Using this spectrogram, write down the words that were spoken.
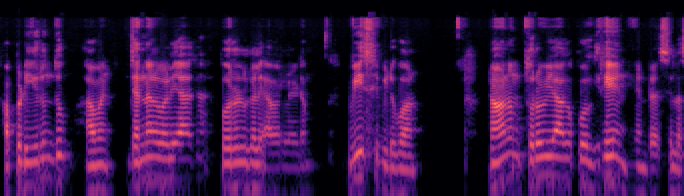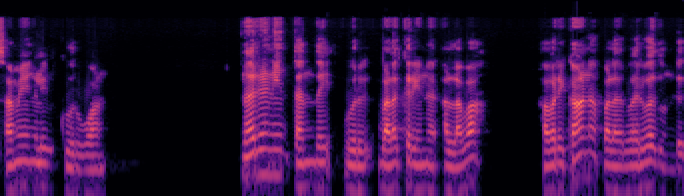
அப்படி இருந்தும் அவன் ஜன்னல் வழியாக பொருள்களை அவர்களிடம் வீசி விடுவான். நானும் துறவியாக போகிறேன் என்ற சில சமயங்களில் கூறுவான். நரேனின் தந்தை ஒரு வழக்கறிஞர் அல்லவா? அவரை காண பலர் வருவதுண்டு.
